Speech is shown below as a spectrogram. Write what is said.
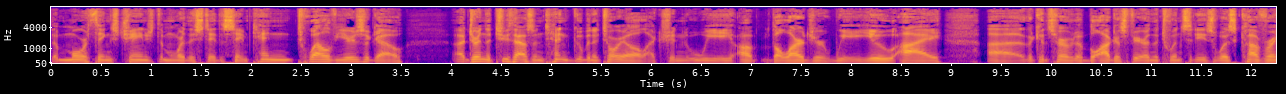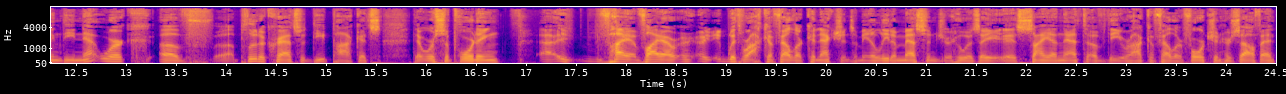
the more things change, the more they stay the same. 10, 12 years ago, uh, during the 2010 gubernatorial election, we, uh, the larger we, you, I, uh, the conservative blogosphere in the Twin Cities was covering the network of uh, plutocrats with deep pockets that were supporting uh, via via with Rockefeller connections. I mean, Alida Messinger, who was a, a scionette of the Rockefeller fortune herself, and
